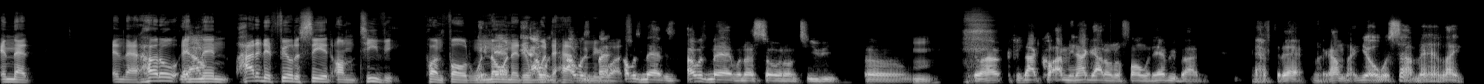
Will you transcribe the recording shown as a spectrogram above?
in that in that huddle Yeah, and then how did it feel to see it on TV unfold when Yeah, knowing that it I wouldn't was- have I happened was when you mad- watched I was mad. As, I was mad when I saw it on TV. Um, Hmm. so I, I, call, I mean, I got on the phone with everybody after that. Like, I'm like, yo, what's up, man? Like,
